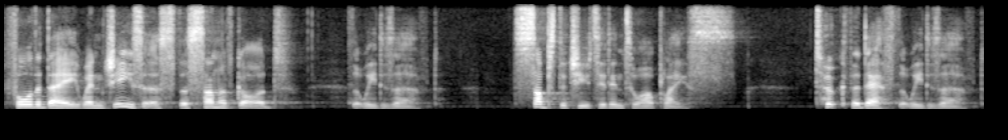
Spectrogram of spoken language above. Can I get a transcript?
for the day when Jesus, the Son of God, that we deserved, substituted into our place took the death that we deserved.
